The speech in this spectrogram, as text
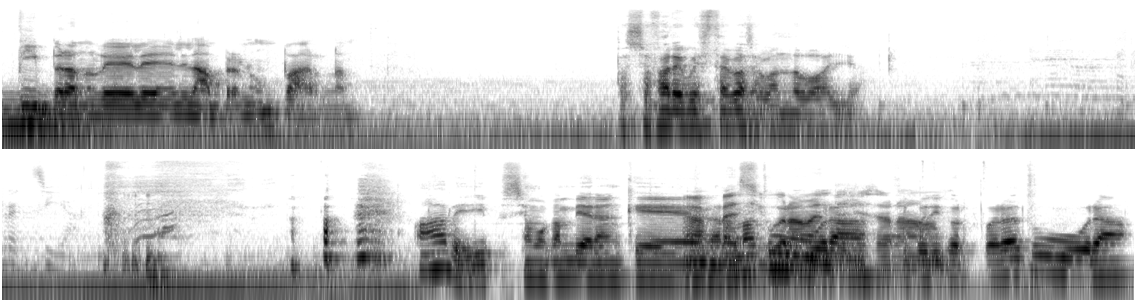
Vibrano le, le- le labbra, non parla. Posso fare questa cosa quando voglio. Democrazia. Ah, vedi, possiamo cambiare anche Ah, beh, l'armatura, sarà. tipo di corporatura.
